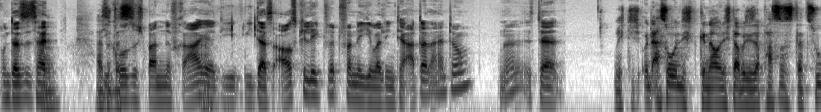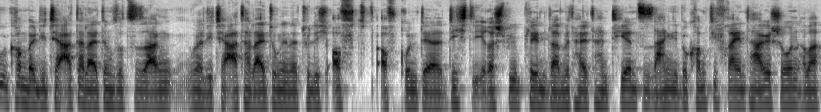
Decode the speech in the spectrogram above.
und das ist halt Ja. Also die das- große spannende Frage, die, wie das ausgelegt wird von der jeweiligen Theaterleitung. Ne? Ist der, Richtig. Und ach so, und ich, genau, und ich glaube, dieser Passus ist dazugekommen, weil die Theaterleitung sozusagen, oder die Theaterleitungen natürlich oft aufgrund der Dichte ihrer Spielpläne damit halt hantieren, zu sagen, ihr bekommt die freien Tage schon, aber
